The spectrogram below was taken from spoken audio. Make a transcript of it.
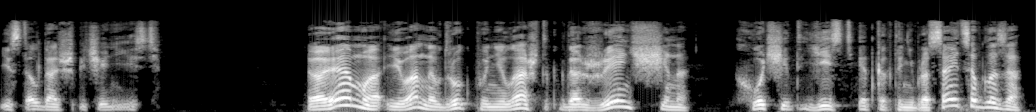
и стал дальше печенье есть. А Эмма Ивановна вдруг поняла, что когда женщина хочет есть, это как-то не бросается в глаза —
